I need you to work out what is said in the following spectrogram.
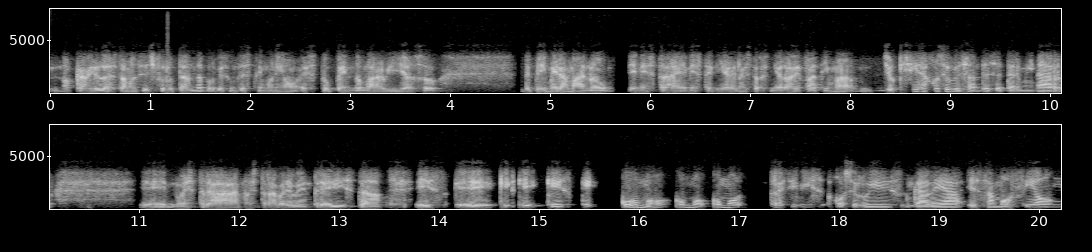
no cabe duda, estamos disfrutando porque es un testimonio estupendo, maravilloso, de primera mano en esta en este día de Nuestra Señora de Fátima. Yo quisiera, José Luis, antes de terminar eh, nuestra nuestra breve entrevista, es eh, que, que, que, es que ¿Cómo? ¿Cómo? ¿Cómo recibís, José Luis Gadea, esa moción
